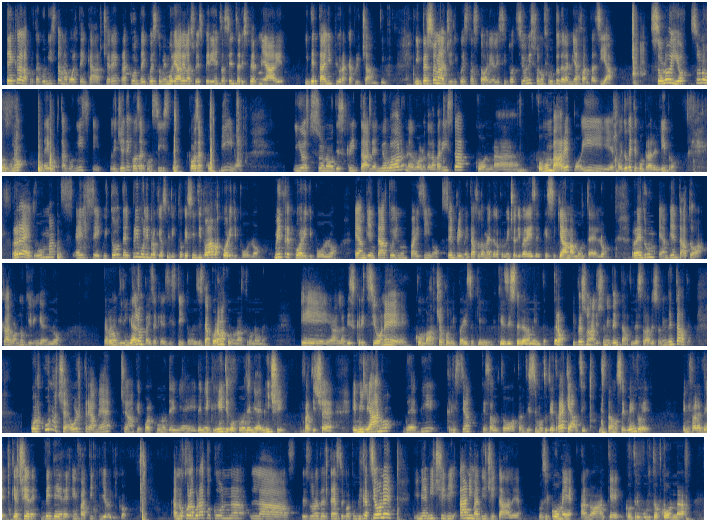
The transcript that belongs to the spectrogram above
Tecla, la protagonista, una volta in carcere, racconta in questo memoriale la sua esperienza senza risparmiare i dettagli più raccapriccianti. I personaggi di questa storia e le situazioni sono frutto della mia fantasia. Solo io sono uno dei protagonisti. Leggete cosa consiste, cosa combino. Io sono descritta nel mio ruolo, nel ruolo della barista, con, uh, con un bar e poi, e poi dovete comprare il libro. Red Room è il seguito del primo libro che ho scritto, che si intitolava Cuori di pollo. Mentre Cuori di pollo è ambientato in un paesino, sempre inventato da me, della provincia di Varese, che si chiama Montello, Red Room è ambientato a Caronno Ghiringhello. Caronno Ghiringhello è un paese che è esistito, esiste ancora ma con un altro nome. E la descrizione combacia con il paese che, che esiste veramente. Però i personaggi sono inventati, le strade sono inventate, qualcuno c'è, oltre a me, c'è anche qualcuno dei miei, dei miei, clienti, qualcuno dei miei amici, infatti c'è Emiliano, Debbie, Christian, che saluto tantissimo tutti e tre, che anzi mi stanno seguendo e, e mi farebbe piacere vedere, infatti glielo dico. Hanno collaborato con la stesura del testo e con la pubblicazione i miei amici di Anima Digitale, così come hanno anche contribuito con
